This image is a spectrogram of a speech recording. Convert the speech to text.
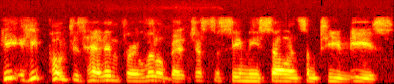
he he poked his head in for a little bit just to see me selling some TVs,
